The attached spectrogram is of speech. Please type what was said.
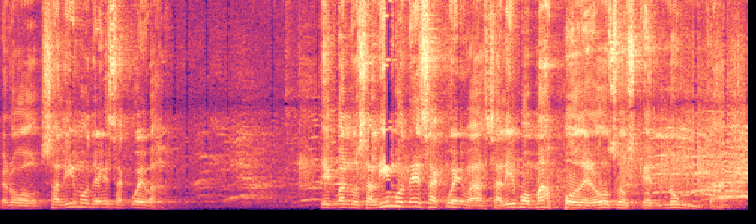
Pero salimos de esa cueva. Y cuando salimos de esa cueva, salimos más poderosos que nunca.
